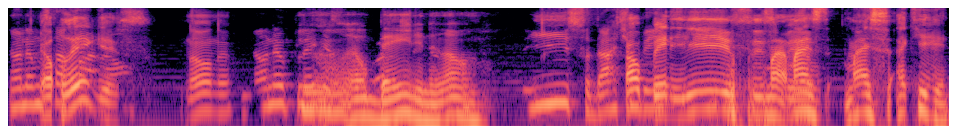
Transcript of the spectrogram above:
não é É o Mustafa, Plagueis? Não, né? Não, não, não é o Plagueis. Não, é o Bane, né? Não. Isso, Dart Ah, o Bane. Ben, isso, isso Ma- mesmo. Mas, mas aqui,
